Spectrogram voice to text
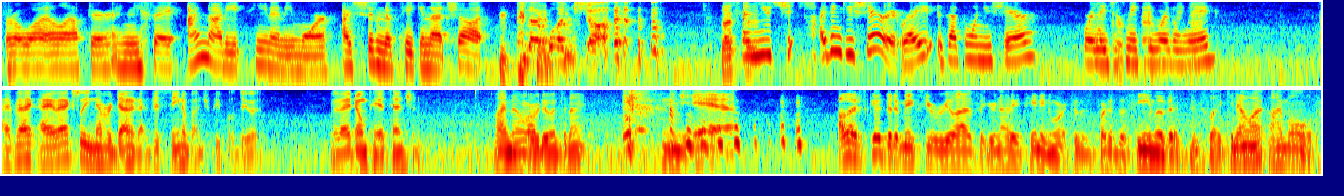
for a while after, and you say, "I'm not 18 anymore. I shouldn't have taken that shot." that one shot. That's the, And you, sh- I think you share it, right? Is that the one you share, or they oh, just make you wear the wig? I've I've actually never done it. I've just seen a bunch of people do it, but I don't pay attention. I know what we're doing tonight. yeah. Although it's good that it makes you realize that you're not 18 anymore because it's part of the theme of it. It's like, you know what? I'm old.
